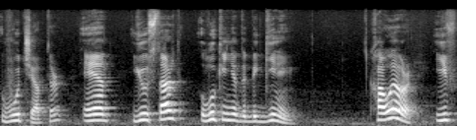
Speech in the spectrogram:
wood chapter, and you start looking at the beginning. However, if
